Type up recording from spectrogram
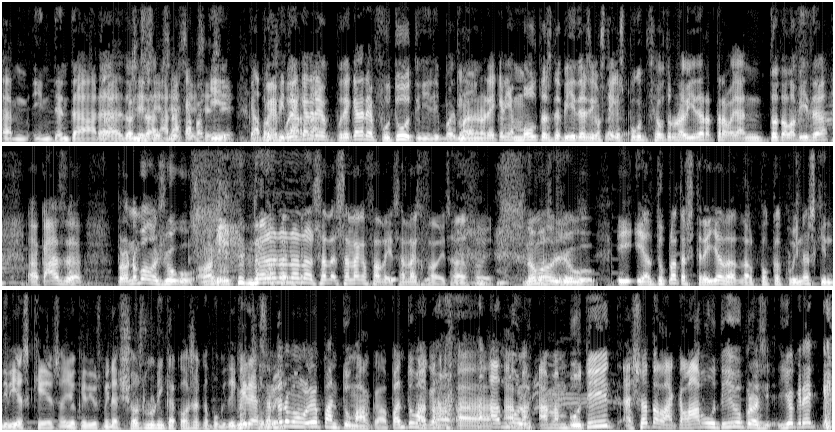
em, intenta ara Clar, doncs, sí, sí, anar sí, cap sí, aquí. sí, sí. Que poder, quedaré, poder quedaré fotut i m'adonaré que n'hi ha moltes de vides i dic, hòstia, hagués pogut fer tota una vida treballant tota la vida a casa, però no me la jugo. No, no, no, no, no s'ha d'agafar bé, s'ha d'agafar bé, s'ha d'agafar bé. No me la jugo. I, I el teu plat estrella de, del poc que cuines, quin diries que és? Allò que dius, mira, això és l'única cosa que puc dir que Mira, em se'm surt dona bé. molt bé el pa amb tomaca. Pa amb tomaca Ah, eh, ah, amb, molt bé. amb embotit, això te la clavo, tio, però jo crec que...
